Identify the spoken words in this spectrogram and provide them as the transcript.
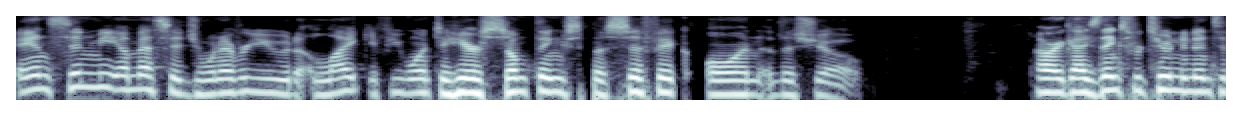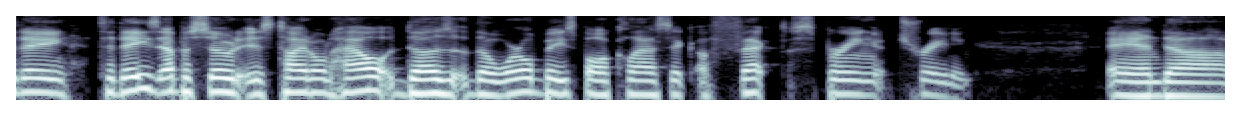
And send me a message whenever you would like if you want to hear something specific on the show. All right, guys, thanks for tuning in today. Today's episode is titled How Does the World Baseball Classic Affect Spring Training? And uh,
